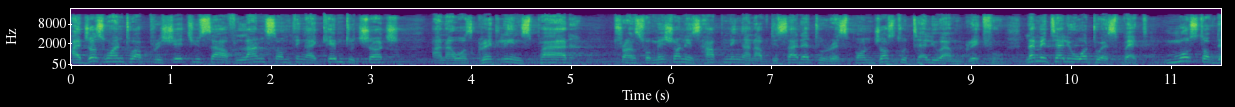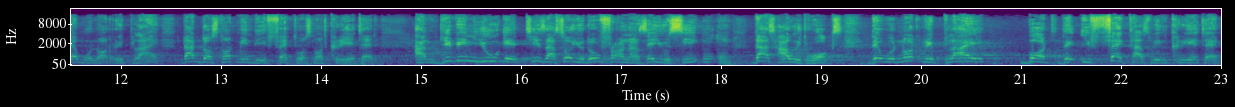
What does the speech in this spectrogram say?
I just want to appreciate you sir. I've learned something. I came to church and I was greatly inspired. Transformation is happening and I've decided to respond just to tell you I'm grateful. Let me tell you what to expect. Most of them will not reply. That does not mean the effect was not created. I'm giving you a teaser so you don't frown and say you see. Mm -mm. that's how it works. They will not reply but the effect has been created.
